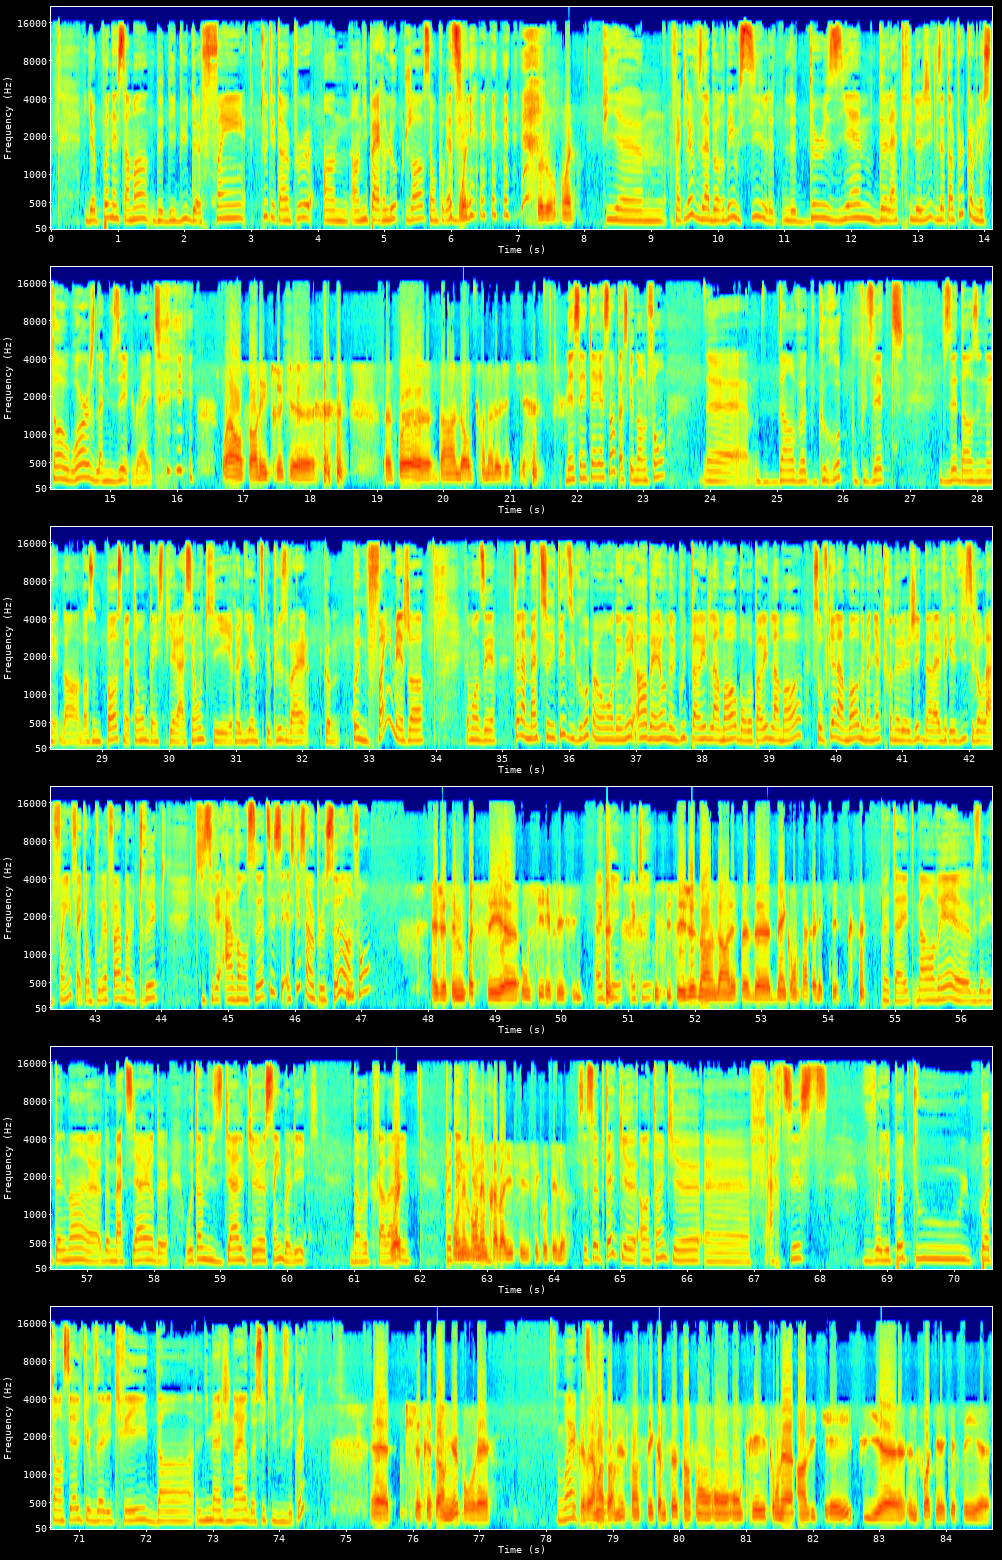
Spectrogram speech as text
il y a pas nécessairement de début, de fin. Tout est un peu en, en hyperloop, genre si on pourrait dire. Ouais. toujours, ouais. Puis, euh, fait que là, vous abordez aussi le, le deuxième de la trilogie. Vous êtes un peu comme le Star Wars de la musique, right? Ouais, on sort les trucs euh, euh, pas euh, dans l'ordre chronologique. Mais c'est intéressant parce que dans le fond, euh, dans votre groupe, vous êtes vous êtes dans une dans, dans une passe mettons d'inspiration qui est reliée un petit peu plus vers comme pas une fin mais genre comment dire tu sais la maturité du groupe à un moment donné ah ben là on a le goût de parler de la mort. Bon on va parler de la mort sauf que la mort de manière chronologique dans la vraie vie c'est genre la fin. Fait qu'on pourrait faire un truc qui serait avant ça. Tu sais est-ce que c'est un peu ça dans le fond? Je sais même pas si c'est euh, aussi réfléchi ok ok ou si c'est juste dans, dans l'espèce d'inconscient collectif. Peut-être. Mais en vrai, euh, vous avez tellement euh, de matière, de, autant musicale que symbolique dans votre travail. Ouais. On aime, que- on aime travailler ces, ces côtés-là. C'est ça. Peut-être que en tant que euh, artiste, vous voyez pas tout le potentiel que vous avez créé dans l'imaginaire de ceux qui vous écoutent? Euh, Puis ce serait tant mieux pour vrai. Ouais, Ce serait parce vraiment que- tant mieux. Je pense que c'est comme ça. Je pense qu'on on, on crée ce qu'on a envie de créer. Puis euh, une fois que, que c'est euh,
